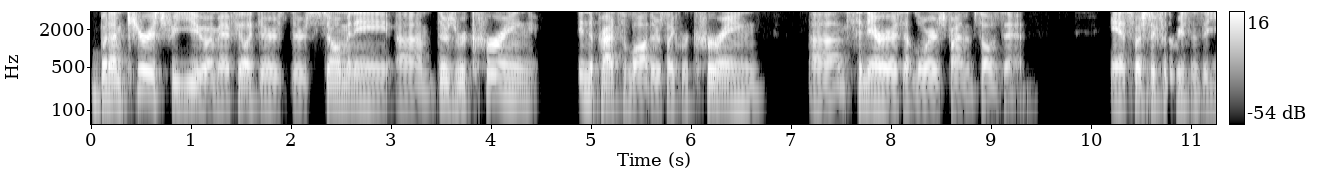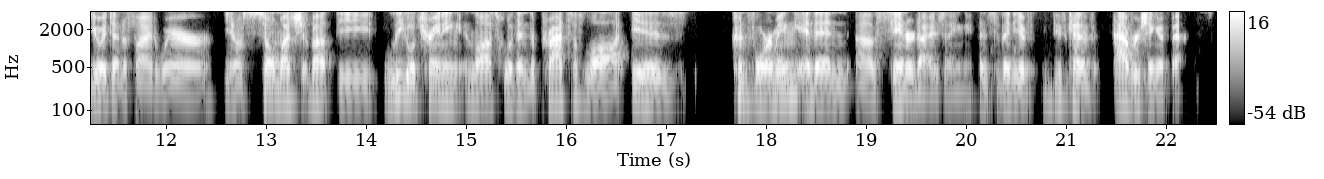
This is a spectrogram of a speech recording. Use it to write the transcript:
but I'm curious for you. I mean, I feel like there's there's so many um, there's recurring in the practice of law. There's like recurring um, scenarios that lawyers find themselves in and especially for the reasons that you identified where you know so much about the legal training in law school within the practice of law is conforming and then uh, standardizing. And so then you have these kind of averaging effects.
